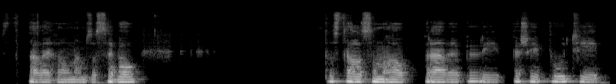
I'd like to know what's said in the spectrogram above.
stále ho mám so sebou. Dostal som ho práve pri pešej púti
